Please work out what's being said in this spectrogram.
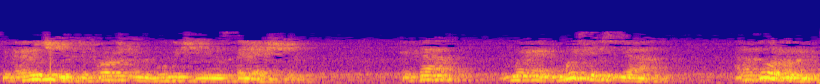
с ограниченностью прошлым, будущим и настоящим. Когда мы мыслим себя разорванным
